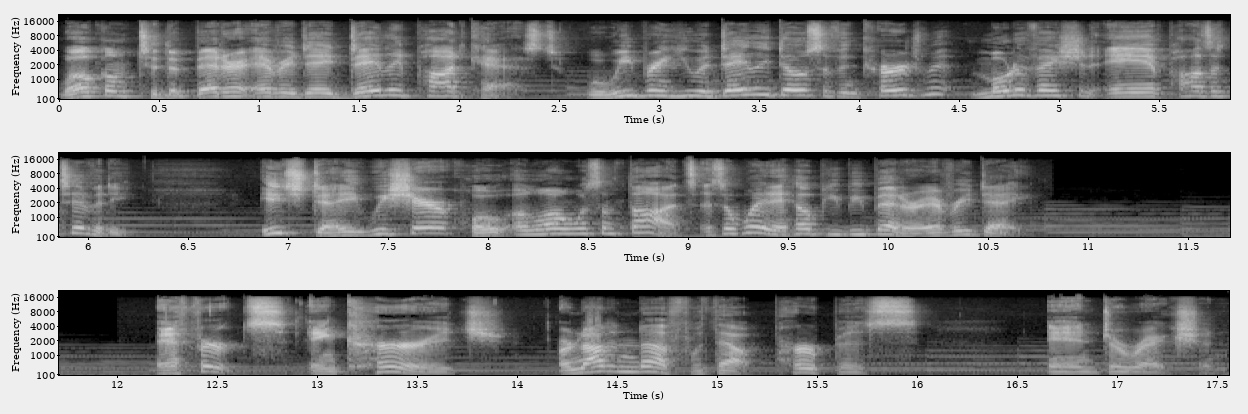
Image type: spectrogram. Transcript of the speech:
Welcome to the Better Everyday Daily Podcast, where we bring you a daily dose of encouragement, motivation, and positivity. Each day, we share a quote along with some thoughts as a way to help you be better every day. Efforts and courage are not enough without purpose and direction.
